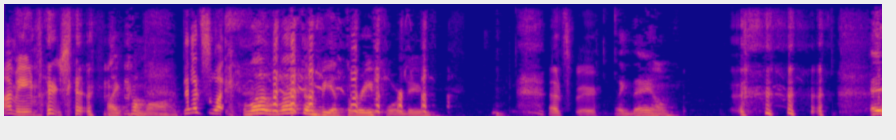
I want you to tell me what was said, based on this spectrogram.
I mean, Like, come on, that's like let, let them be a three four, dude. that's fair. Like, damn. Eh,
